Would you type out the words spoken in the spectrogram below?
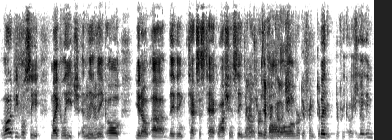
a lot of people see Mike Leach and they Mhm. think, oh, you know, uh, they think Texas Tech, Washington State, they're No, going to throw the different ball coach, all over. different, But different, different coach. now. It-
